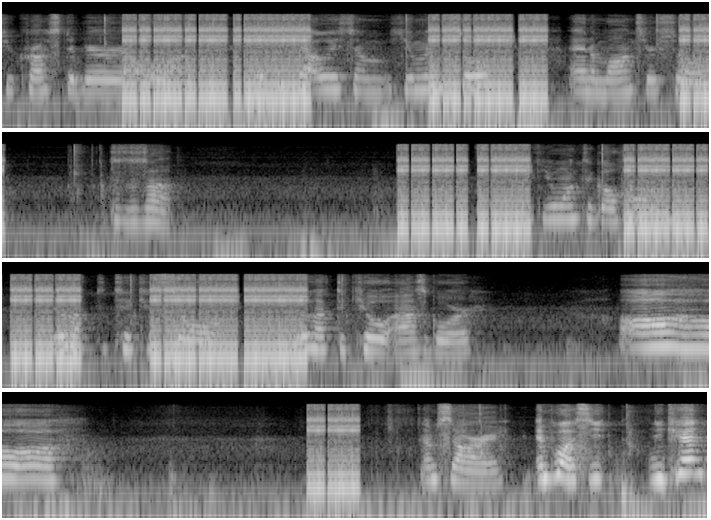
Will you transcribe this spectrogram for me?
to cross the barrier alone. It at least a human soul and a monster soul. This is up. If you want to go home, you'll have to take his soul. You'll have to kill Asgore. Oh. I'm sorry. And plus, you, you can't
